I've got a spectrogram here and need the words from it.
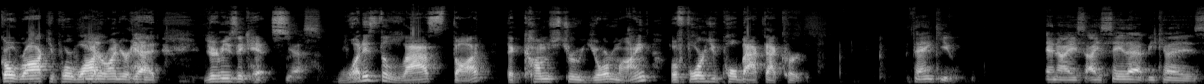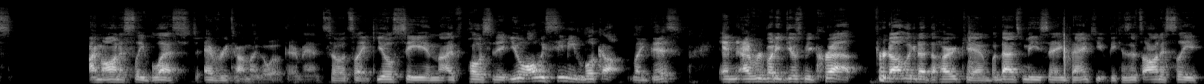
go rock. You pour water Yeah, on your yeah. head. Your music hits. Yes. What is the last thought that comes through your mind before you pull back that curtain? Thank you. And I I say that because I'm honestly blessed every time I go out there, man. So it's like you'll see, and I've posted it. You'll always see me look up like this, and everybody gives me crap for not looking at the hard cam, but that's me saying thank you because it's honestly,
